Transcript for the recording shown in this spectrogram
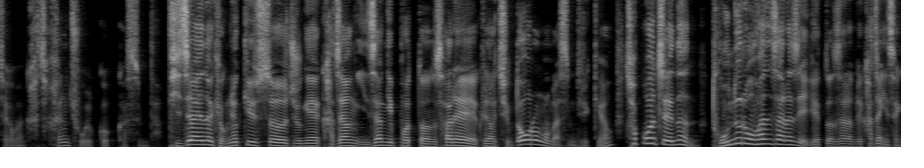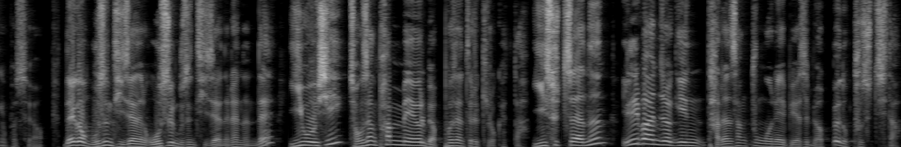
제가 보면 가장 좋을 것 같습니다. 디자이너 경력 기술서 중에 가장 인상 깊었던 사례 그냥 지금 떠오르는 걸 말씀드릴게요. 첫 번째는 돈으로 환산해서 얘기했던 사람들이 가장 인상 깊었어요. 내가 무슨 디자인을 옷을 무슨 디자인을 했는데 이 옷이 정상 판매율 몇 퍼센트를 기록했다. 이 숫자는 일반적인 다른 상품군에 비해서 몇 배 높은 수치다.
